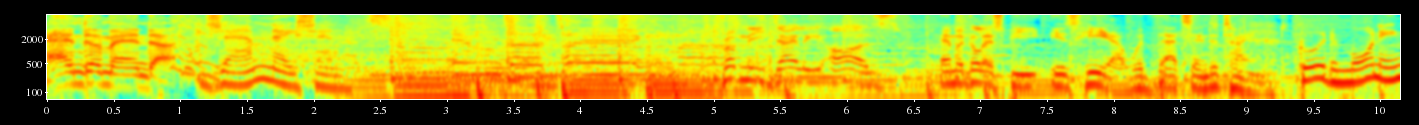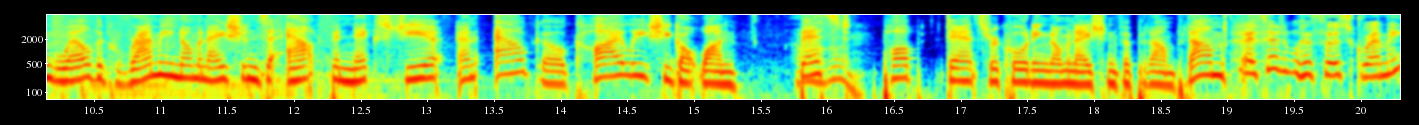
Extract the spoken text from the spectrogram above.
and Amanda. Jam Nation. From the Daily Aus, Emma Gillespie is here with That's Entertainment. Good morning. Well, the Grammy nominations are out for next year, and our girl Kylie, she got one. Oh, Best Pop Dance Recording nomination for Padam Padam. Is that her first Grammy?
